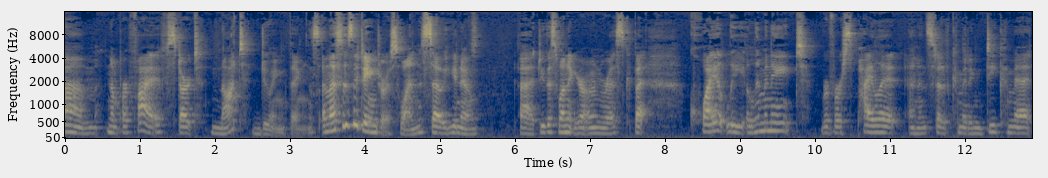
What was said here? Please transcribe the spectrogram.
Um, number five, start not doing things. And this is a dangerous one. So, you know, uh, do this one at your own risk, but quietly eliminate, reverse pilot, and instead of committing, decommit.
